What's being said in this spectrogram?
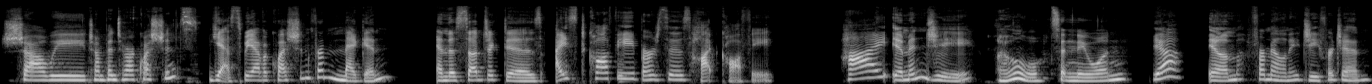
shall we jump into our questions? Yes, we have a question from Megan, and the subject is iced coffee versus hot coffee. Hi, M and G. Oh, it's a new one. Yeah, M for Melanie, G for Gin.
